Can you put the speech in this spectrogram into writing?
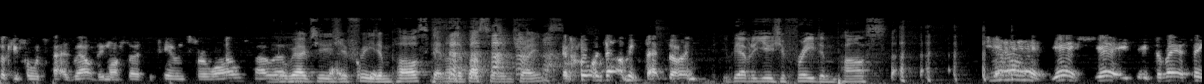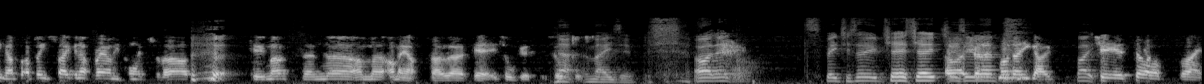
looking forward to that as well. It'll be my first appearance for a while. So, You'll um, be able to use your freedom pass, getting on the buses and trains. what was that? I missed that, sorry. You'll be able to use your freedom pass. Yeah, yes, yeah. It, it's a rare thing. I've, I've been saving up brownie points for the last few months, and uh, I'm uh, I'm out. So uh, yeah, it's all good. It's all good. Amazing. All right then. Speak to you soon. Cheers, Jake. All right, you, fellas. man. well, there you go. Bye. Cheers. So, bye.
